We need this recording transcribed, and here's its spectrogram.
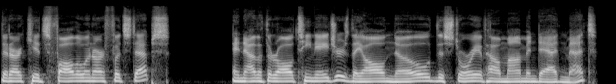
that our kids follow in our footsteps. And now that they're all teenagers, they all know the story of how mom and dad met.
